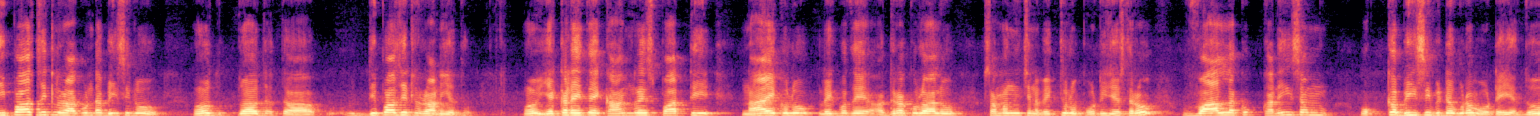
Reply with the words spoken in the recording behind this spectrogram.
డిపాజిట్లు రాకుండా బీసీలు డిపాజిట్లు రానియద్దు. ఎక్కడైతే కాంగ్రెస్ పార్టీ నాయకులు లేకపోతే అగ్రకులాలు సంబంధించిన వ్యక్తులు పోటీ చేస్తారో వాళ్ళకు కనీసం ఒక్క బీసీ బిడ్డ కూడా ఓటేయద్దు.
